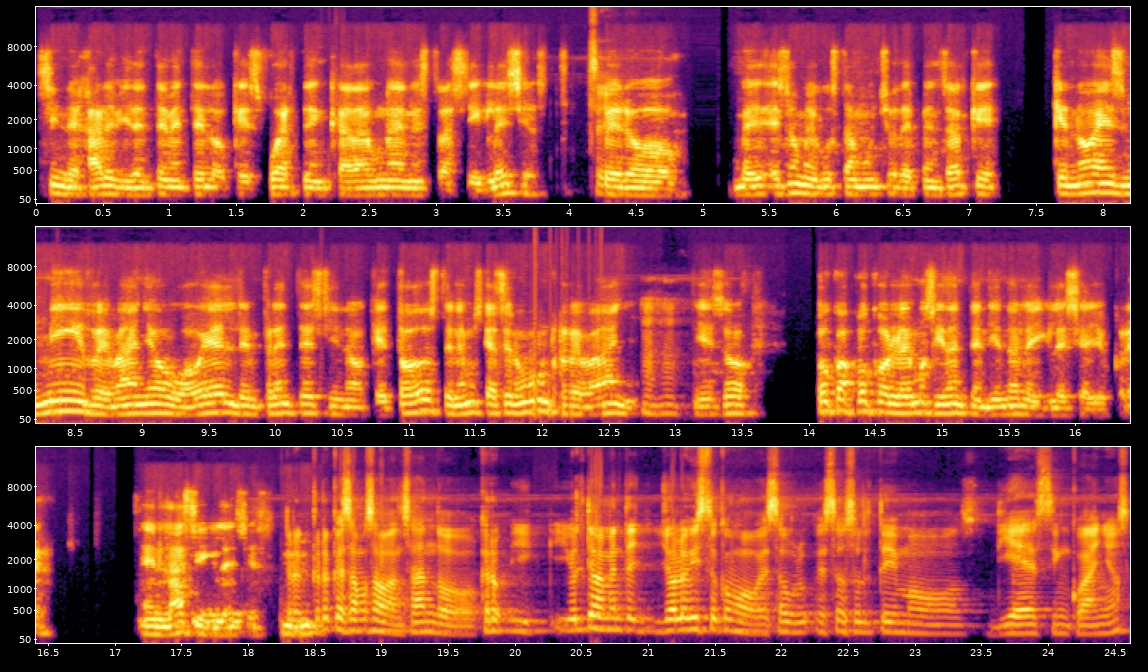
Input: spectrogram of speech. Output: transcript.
sin dejar evidentemente lo que es fuerte en cada una de nuestras iglesias. Sí. Pero eso me gusta mucho de pensar que que no es mi rebaño o el de enfrente, sino que todos tenemos que hacer un rebaño. Uh -huh. Y eso poco a poco lo hemos ido entendiendo en la iglesia, yo creo. En las iglesias. Creo, creo que estamos avanzando. Creo, y, y, últimamente yo lo he visto como eso, esos últimos 10, 5 años.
